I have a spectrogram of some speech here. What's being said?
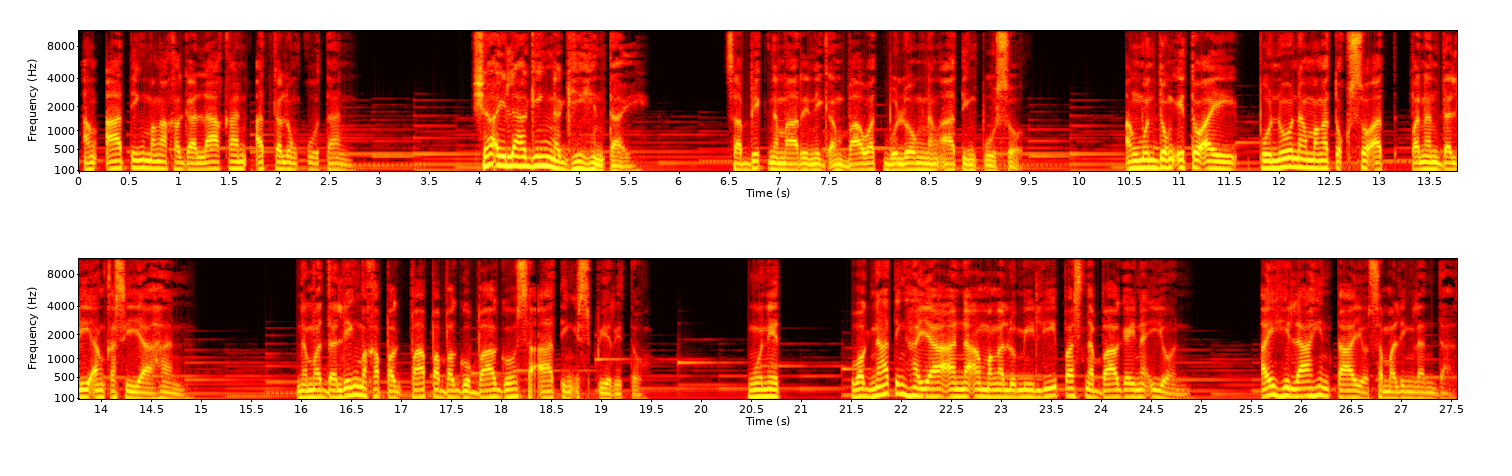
ang ating mga kagalakan at kalungkutan. Siya ay laging naghihintay. Sabik na marinig ang bawat bulong ng ating puso. Ang mundong ito ay puno ng mga tukso at panandali ang kasiyahan na madaling makapagpapabago-bago sa ating espiritu. Ngunit, huwag nating hayaan na ang mga lumilipas na bagay na iyon ay hilahin tayo sa maling landas.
